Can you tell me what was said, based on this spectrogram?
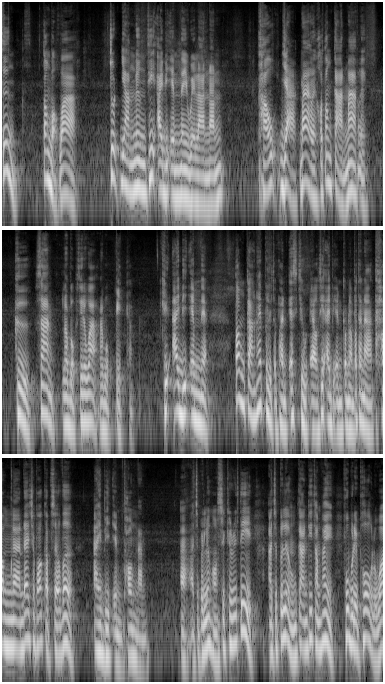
ซึ่งต้องบอกว่าจุดอย่างหนึ่งที่ IBM ในเวลานั้น เขาอยากมากเลยเขาต้องการมากเลย คือสร้างระบบที่เรียกว่าระบบปิดครับ คือ IBM เนี่ยต้องการให้ผลิตภัณฑ์ SQL ที่ IBM กำลังพัฒนาทำงานได้เฉพาะกับเซิร์ฟเวอร์ IBM เท่านั้น อาจจะเป็นเรื่องของ security อาจจะเป็นเรื่องของการที่ทำให้ผู้บริโภค หรือว่า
